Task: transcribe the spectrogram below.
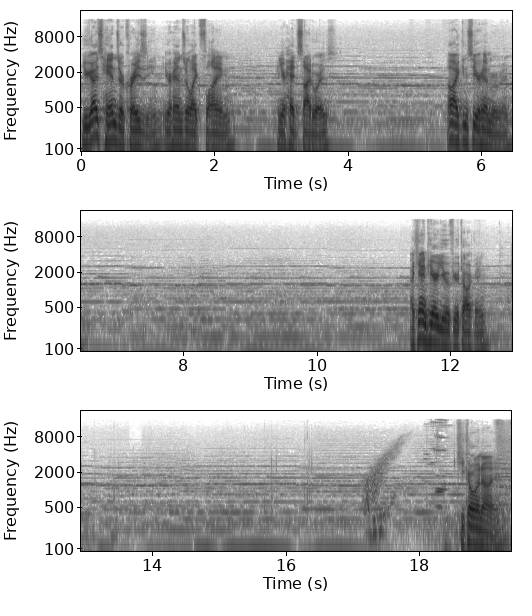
You guys' hands are crazy. Your hands are like flying. And your head sideways. Oh, I can see your hand moving. I can't hear you if you're talking. Kiko and I.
